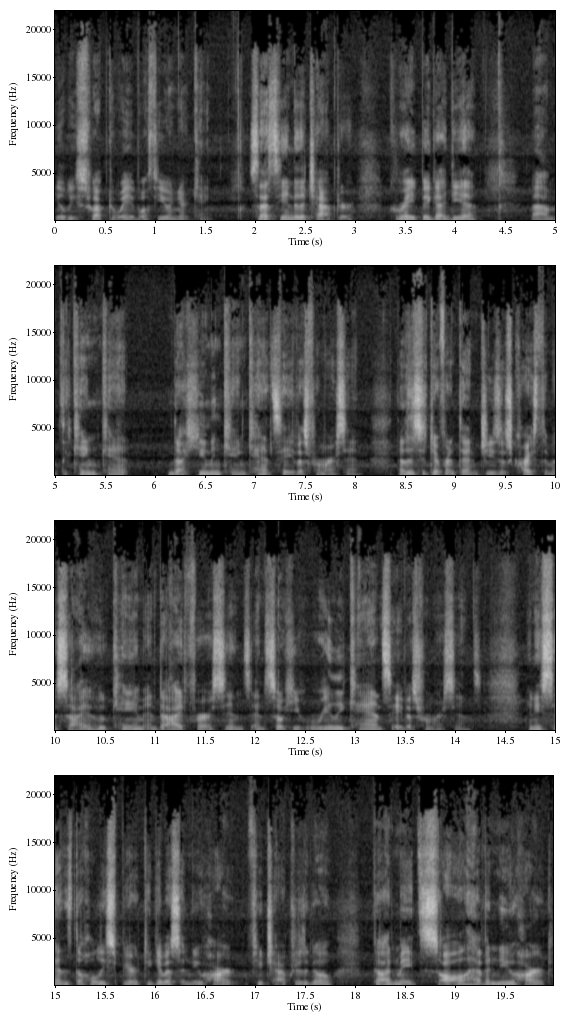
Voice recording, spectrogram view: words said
you'll be swept away, both you and your king. So that's the end of the chapter. Great big idea. Um, the king can't, the human king can't save us from our sin. Now, this is different than Jesus Christ, the Messiah, who came and died for our sins. And so he really can save us from our sins. And he sends the Holy Spirit to give us a new heart. A few chapters ago, God made Saul have a new heart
